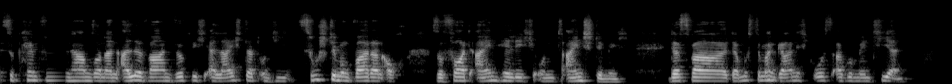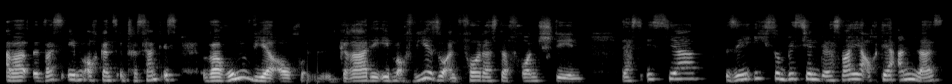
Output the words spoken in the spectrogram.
zu kämpfen haben, sondern alle waren wirklich erleichtert und die Zustimmung war dann auch sofort einhellig und einstimmig. Das war, da musste man gar nicht groß argumentieren. Aber was eben auch ganz interessant ist, warum wir auch, gerade eben auch wir so an vorderster Front stehen, das ist ja, sehe ich so ein bisschen, das war ja auch der Anlass,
